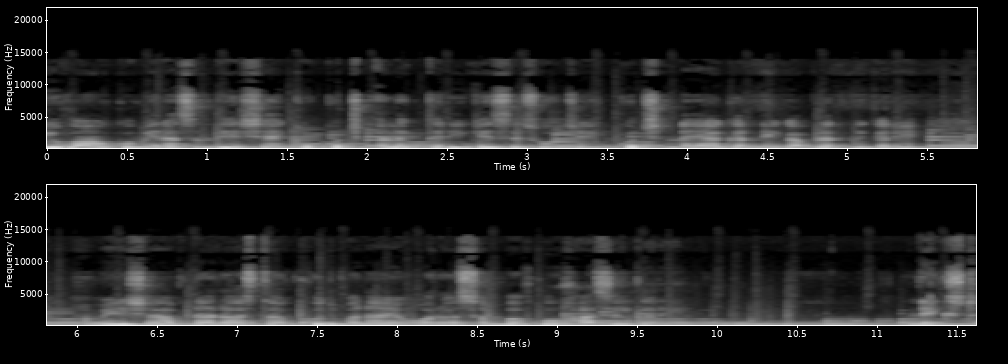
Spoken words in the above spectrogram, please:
युवाओं को मेरा संदेश है कि कुछ अलग तरीके से सोचें, कुछ नया करने का प्रयत्न करें। हमेशा अपना रास्ता खुद बनाएँ और असंभव को हासिल करें। नेक्स्ट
